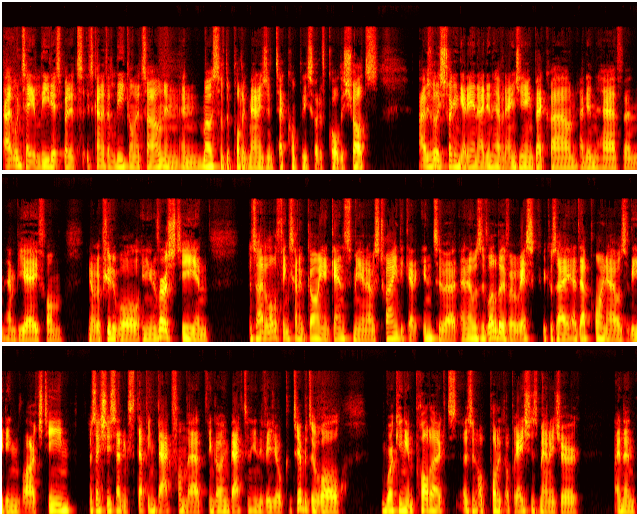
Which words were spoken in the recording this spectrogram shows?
I wouldn't say elitist, but it's it's kind of a league on its own, and and most of the product management tech companies sort of call the shots. I was really struggling to get in. I didn't have an engineering background. I didn't have an MBA from you know reputable in university, and And so I had a lot of things kind of going against me, and I was trying to get into it. And it was a little bit of a risk because I, at that point, I was leading a large team. I was actually setting, stepping back from that and going back to an individual contributor role, working in product as an product operations manager, and then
